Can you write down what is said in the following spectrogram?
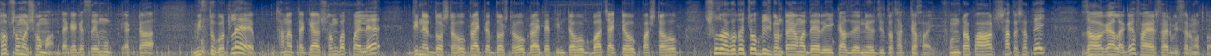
সব সময় সমান। দেখা গেছে এমুক একটা মৃত্যু ঘটলে থানা থেকে সংবাদ পাইলে দিনের দশটা হোক রাতের দশটা হোক রাতে তিনটা হোক বা চারটা হোক, পাঁচটা হোক, সোজা কথা চব্বিশ ঘন্টায় আমাদের এই কাজে নিয়োজিত থাকতে হয়। ফোনটা পাওয়ার সাথে সাথেই যাওয়া গা লাগে ফায়ার সার্ভিসের মতো।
